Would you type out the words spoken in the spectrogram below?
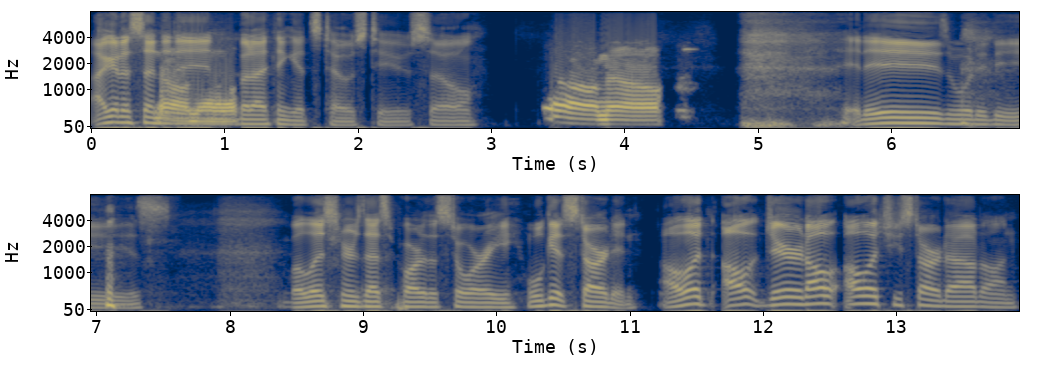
I gotta send it Oh, in, no. but I think it's toast too. So Oh no. it is what it is. but listeners, that's part of the story. We'll get started. I'll let I'll Jared. I'll I'll let you start out on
